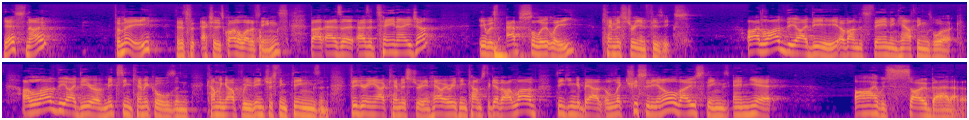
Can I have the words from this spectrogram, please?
Yes? No? For me, there's actually there's quite a lot of things, but as a, as a teenager, it was absolutely chemistry and physics. I love the idea of understanding how things work. I love the idea of mixing chemicals and coming up with interesting things and figuring out chemistry and how everything comes together. I love thinking about electricity and all those things, and yet I was so bad at it.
